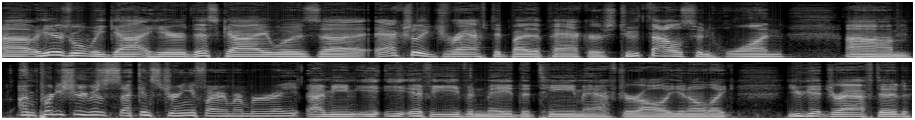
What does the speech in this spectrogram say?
uh, here's what we got here. This guy was uh, actually drafted by the Packers, 2001. Um, I'm pretty sure he was a second string, if I remember right. I mean, e- e- if he even made the team after all, you know, like you get drafted.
